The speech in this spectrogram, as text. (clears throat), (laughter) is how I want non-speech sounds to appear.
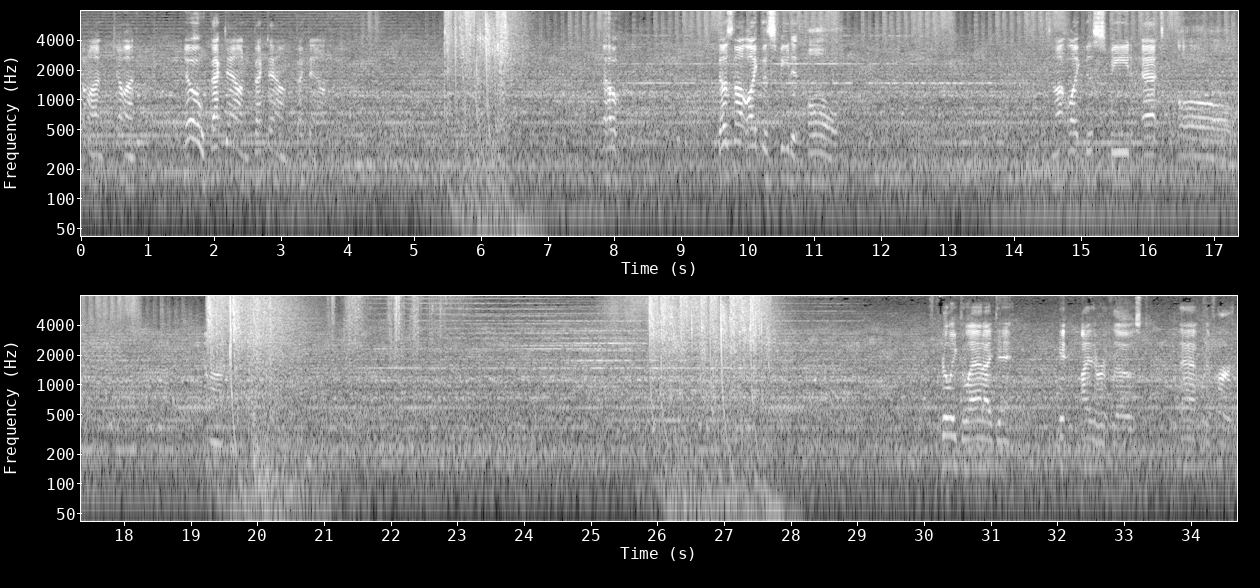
Come on, come on. No, back down, back down, back down. No. Does not like this speed at all. Does not like this speed at all. Really glad I didn't hit either of those. That would have hurt.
